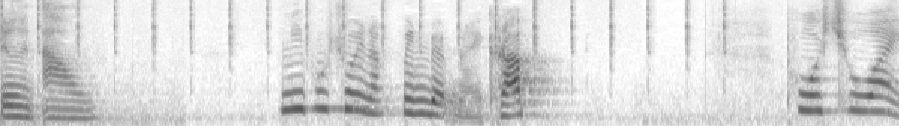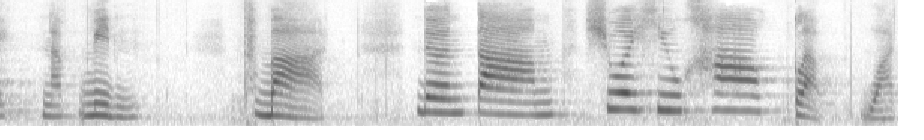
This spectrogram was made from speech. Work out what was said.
เดินเอา นี่ผู้ช่วยนักบินแบบไหนครับ ผู้ช่วยนักบิน ทบาท เดินตามช่วยหิ้วข้าวกลับวัด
